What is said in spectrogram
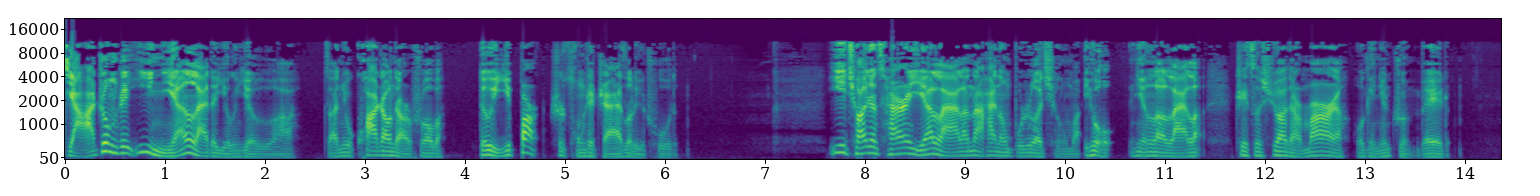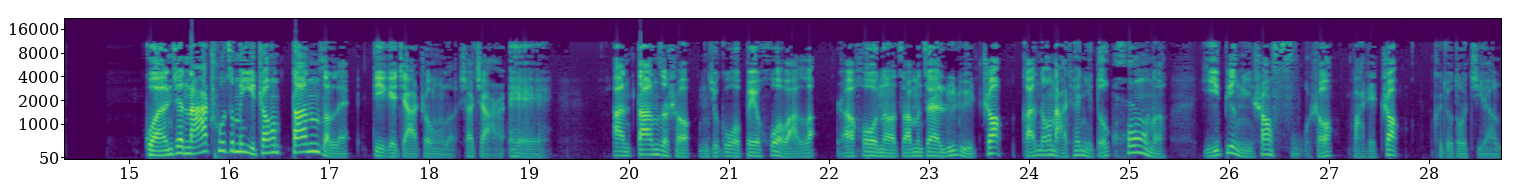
贾政这一年来的营业额啊，咱就夸张点说吧，得有一半是从这宅子里出的。一瞧见财神爷来了，那还能不热情吗？哟，您了来了，这次需要点嘛呀？我给您准备着。管家拿出这么一张单子来，递给贾政了。小贾哎，按单子上你就给我备货完了，然后呢，咱们再捋捋账，赶等哪天你得空呢，一并你上府上把这账可就都结了。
